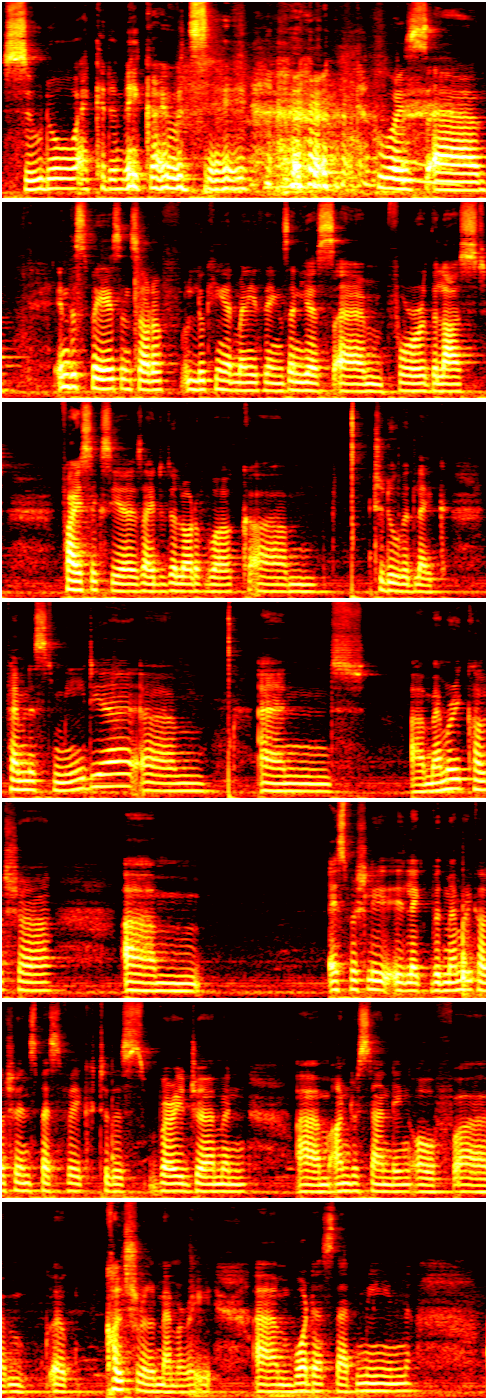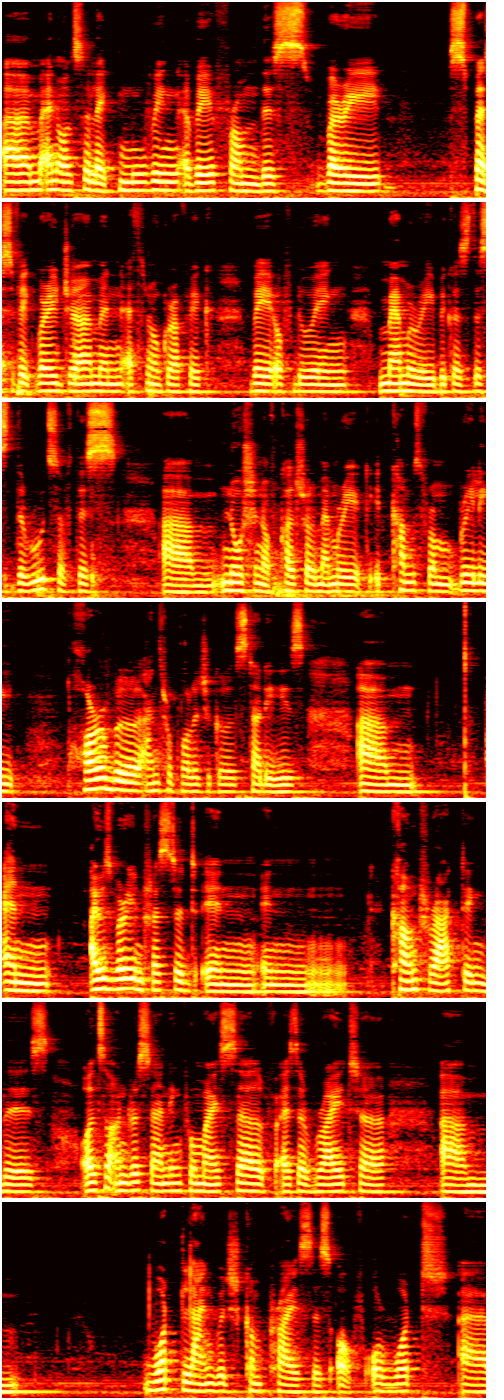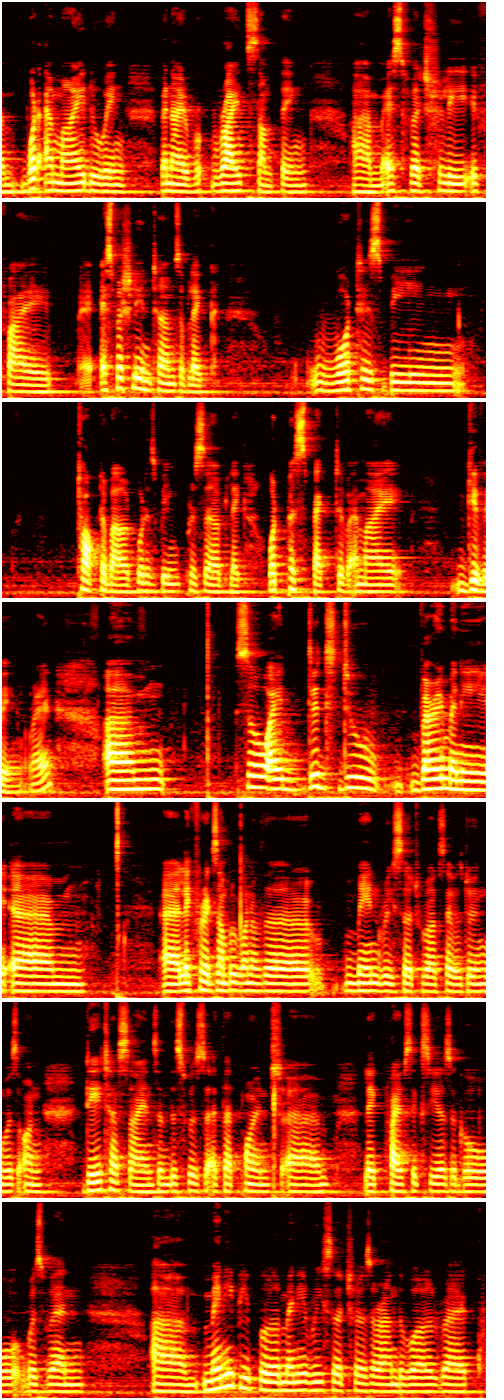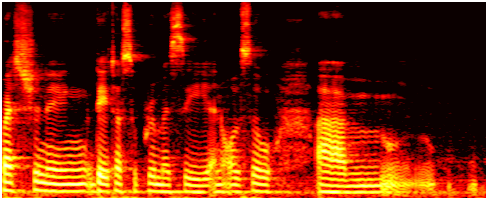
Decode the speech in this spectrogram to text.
pseudo academic. I would say who was uh, in the space and sort of looking at many things. And yes, um, for the last five six years, I did a lot of work um, to do with like feminist media um, and uh, memory culture um, especially eh, like with memory culture in specific to this very German um, understanding of um, uh, cultural memory. Um, what does that mean? Um, and also like moving away from this very specific, very German ethnographic way of doing memory because this, the roots of this um, notion of cultural memory, it, it comes from really horrible anthropological studies. Um, and I was very interested in, in counteracting this, also understanding for myself as a writer um, what language comprises of, or what, um, what am I doing when I write something, um, especially if I, especially in terms of like what is being talked about, what is being preserved, like what perspective am I giving, right? Um, so I did do very many, um, uh, like for example, one of the main research works I was doing was on data science, and this was at that point, um, like five, six years ago, was when um, many people, many researchers around the world were questioning data supremacy and also um,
